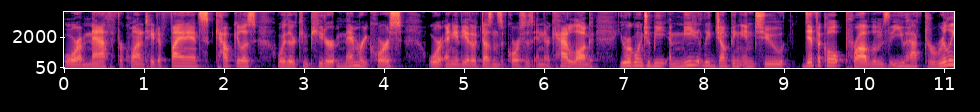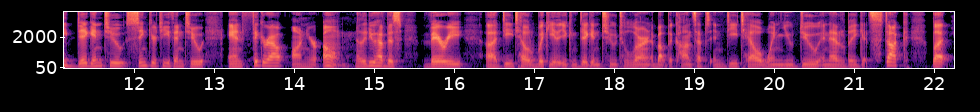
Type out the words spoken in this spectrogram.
or math for quantitative finance, calculus, or their computer memory course, or any of the other dozens of courses in their catalog, you are going to be immediately jumping into difficult problems that you have to really dig into, sink your teeth into, and figure out on your own. Now, they do have this very uh, detailed wiki that you can dig into to learn about the concepts in detail when you do inevitably get stuck, but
